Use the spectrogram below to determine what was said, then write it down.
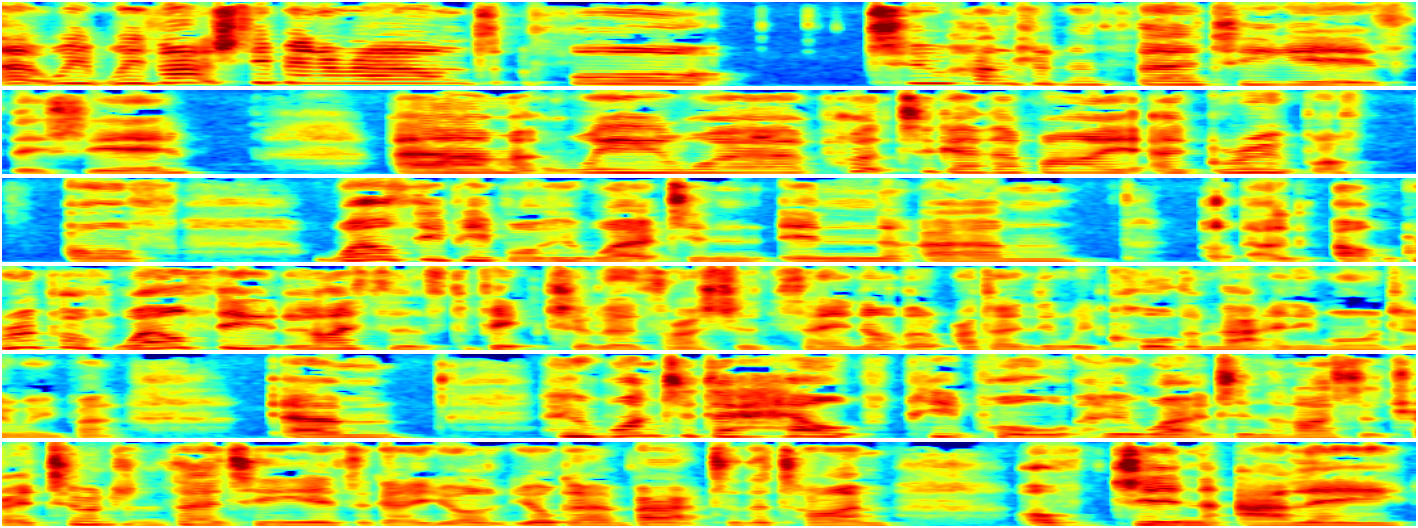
uh, we, we've actually been around for 230 years this year. Um, wow. We mm-hmm. were put together by a group of of wealthy people who worked in in um, a, a, group of wealthy licensed victualers, I should say. Not that I don't think we call them that anymore, do we? But um, who wanted to help people who worked in the licensed trade. 230 years ago, you're you're going back to the time of gin alley.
